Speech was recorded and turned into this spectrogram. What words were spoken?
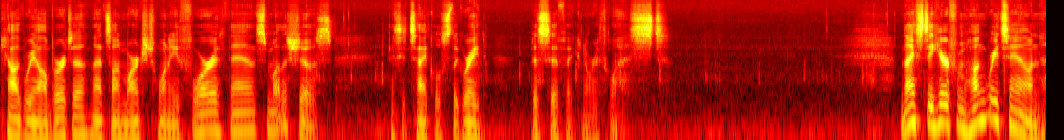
Calgary, Alberta. That's on March 24th, and some other shows as he tackles the great Pacific Northwest. Nice to hear from Hungry Town.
